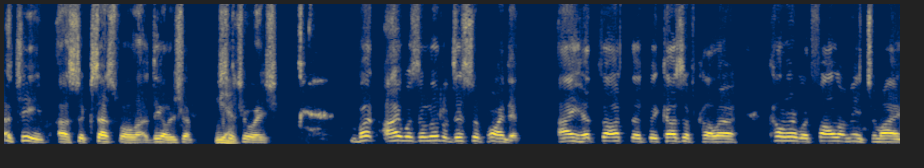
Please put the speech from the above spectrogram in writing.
achieve a successful uh, dealership yeah. situation. But I was a little disappointed. I had thought that because of color, color would follow me to my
